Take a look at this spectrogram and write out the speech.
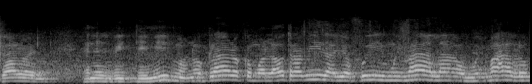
claro, en, en el victimismo, ¿no? Claro, como en la otra vida yo fui muy mala o muy malo,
